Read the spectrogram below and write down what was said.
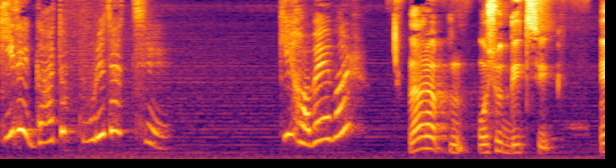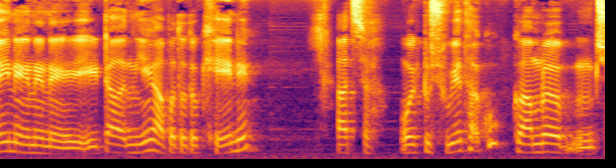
কি রে গা তো পুড়ে যাচ্ছে। কি হবে এবার? না না ওষুধ দিচ্ছি। এই নে নে নে এটা নিয়ে আপাতত খেয়ে নে। আচ্ছা ও একটু শুয়ে থাকুক আমরা চ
